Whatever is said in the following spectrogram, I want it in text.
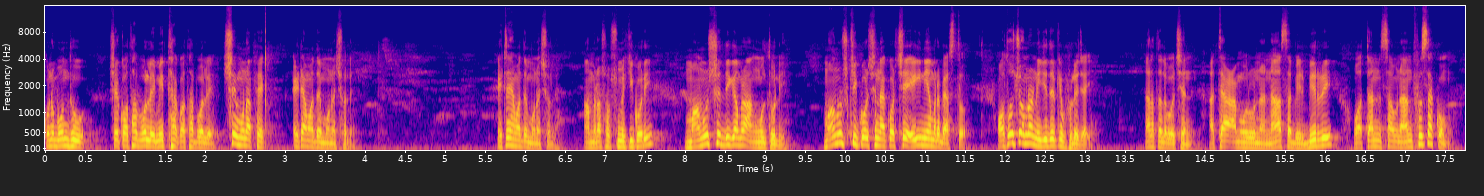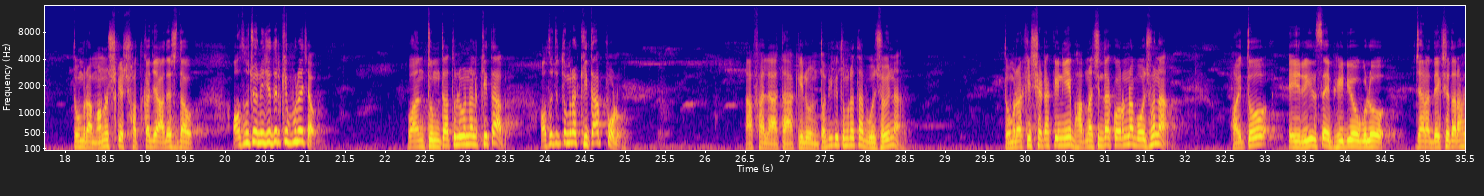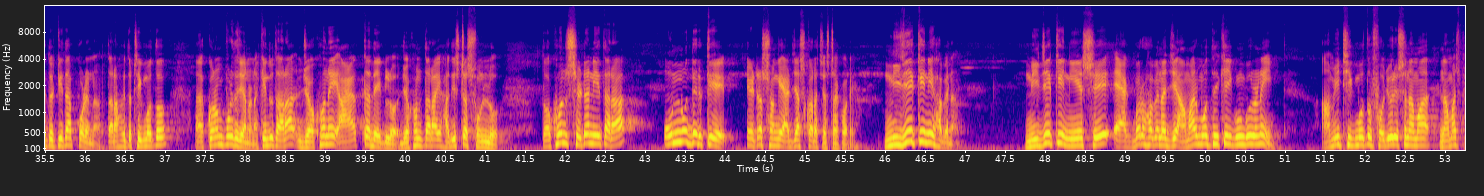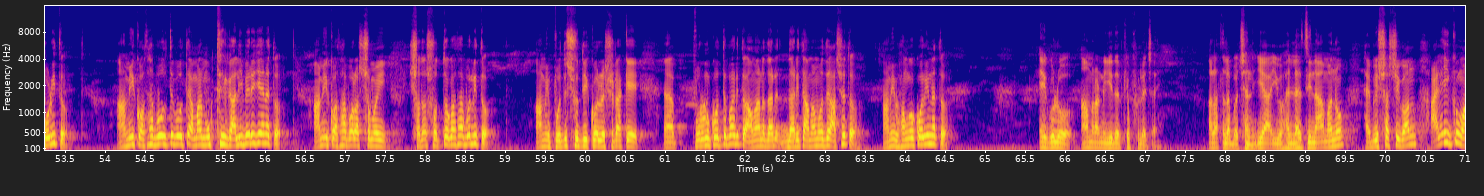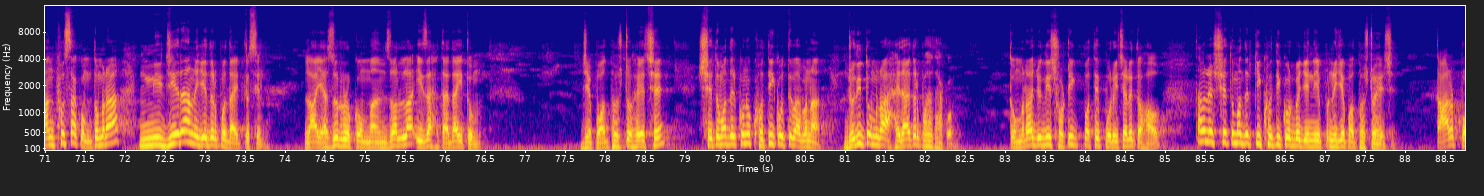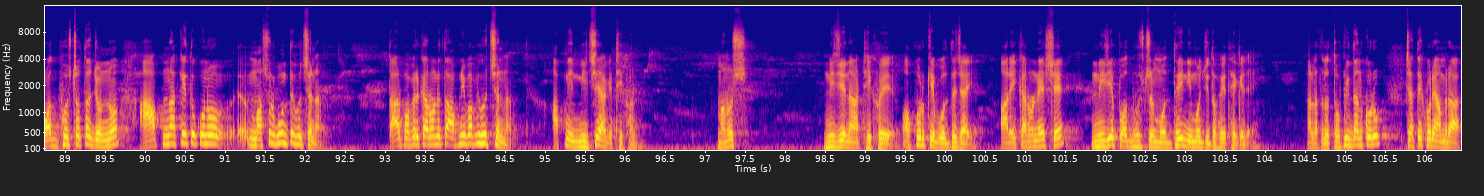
কোনো বন্ধু সে কথা বলে, মিথ্যা কথা বলে, সে মুনাফেক, এটা আমাদের মনে চলে। এটাই আমাদের মনে চলে। আমরা সবসময় কি করি? মানুষের দিকে আমরা আঙুল তুলি। মানুষ কি করছে না করছে, এই নিয়ে আমরা ব্যস্ত। অথচ আমরা নিজেদেরকে ভুলে যাই। আল্লাহ তালা বলছেন আতা আমরুনা না সাবির বীররি ও তান সাউন আনফুসাকুম? তোমরা মানুষকে সৎ কাজে আদেশ দাও, অথচ নিজেদেরকে ভুলে যাও। ওয়ান তুম তাতুলুনাল কিতাব? অথচ তোমরা কিতাব পড়ো। আফালা তা কিরুন তবে কি তোমরা তা বোঝোই না? তোমরা কি সেটাকে নিয়ে ভাবনা চিন্তা করো না, বোঝো না? হয়তো এই রিলস এই ভিডিওগুলো যারা দেখছে তারা হয়তো কিতাব পড়ে না, তারা হয়তো ঠিকমতো কোরআন পড়তে জানে না। কিন্তু তারা যখন এই আয়াতটা দেখল, যখন তারা এই হাদিসটা শুনলো, তখন সেটা নিয়ে তারা অন্যদেরকে এটার সঙ্গে অ্যাডজাস্ট করার চেষ্টা করে। নিজেকে নিয়ে হবে না? নিজেকে নিয়ে সে একবার হবে না যে, আমার মধ্যে কি এই গুণগুলো নেই? আমি ঠিকমতো ফজর এসে নামা, নামাজ পড়ি তো? আমি কথা বলতে বলতে আমার মুখ থেকে গালি বেরিয়ে যায় না তো? আমি কথা বলার সময় সদা সত্য কথা বলি তো? আমি প্রতিশ্রুতি করলে সেটাকে পূরণ করতে পারি তো? আমার দাঁড়িয়ে আমার মধ্যে আছে তো? আমি ভঙ্গ করি না তো? এগুলো আমরা নিজেদেরকে ভুলে যাই। আল্লাহ তালা বলছেন, ইয়া ইউহাল্লাজিন আমানু হ্যাঁ বিশ্বাসীগণ, আলাইকুম আনফুসাকুম, তোমরা নিজেরা নিজেদের উপর দায়িত্বশীল। লা ইয়াজুর রকম মানজল্লা ইজাহ তাদাইতুম যে পথভ্রষ্ট হয়েছে, সে তোমাদের কোনো ক্ষতি করতে পারবে না যদি তোমরা হেদায়তের পথে থাকো। তোমরা যদি সঠিক পথে পরিচালিত হও, তাহলে সে তোমাদের কি ক্ষতি করবে যে নিজে পথভ্রষ্ট হয়েছে? তার পথভ্রষ্টতার জন্য আপনাকে তো কোনো মাসুল গুনতে হচ্ছে না। তার পাপের কারণে তো আপনি পাপি হচ্ছেন না। আপনি নিজে আগে ঠিক হন। মানুষ নিজে না ঠিক হয়ে অপরকে বলতে যায়, আর এই কারণে সে নিজে পথভ্রষ্টের মধ্যেই নিমজ্জিত হয়ে থেকে যায়। আল্লাহ তালা তৌফিক দান করুক, যাতে করে আমরা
